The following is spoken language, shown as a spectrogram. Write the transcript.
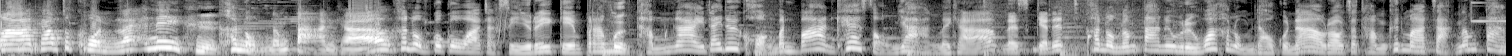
มาครับทุกคนและนี่คือขนมน้ำตาลครับ ขนมโกโกวาจากซีรีส์เกมปลาหมึกทำง่ายได้ด้วยของบ้านๆแค่ 2 อย่างเลยครับ Let's get it ขนมน้ำตาลหรือว่าขนมเดาโกน่าเราจะทำขึ้นมาจากน้ำตาล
